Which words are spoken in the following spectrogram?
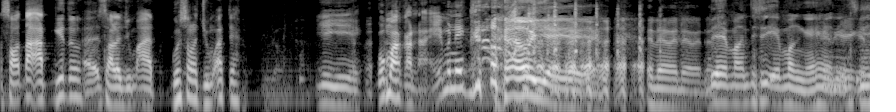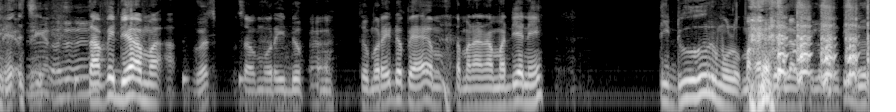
so taat gitu. Eh, Soalnya Jumat. Gue sholat Jumat ya. Iya iya iya. Gue makan aja sama Negro. Oh iya iya iya. Benar benar benar. Dia emang sih emang ya. Tapi dia sama gue seumur hidup seumur hidup ya temenan sama dia nih tidur mulu makanya gue bilang siluman tidur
